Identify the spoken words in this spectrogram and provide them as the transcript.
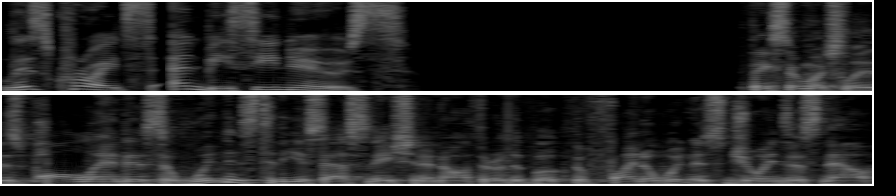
Liz Kreutz, NBC News. Thanks so much, Liz. Paul Landis, a witness to the assassination and author of the book The Final Witness, joins us now.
